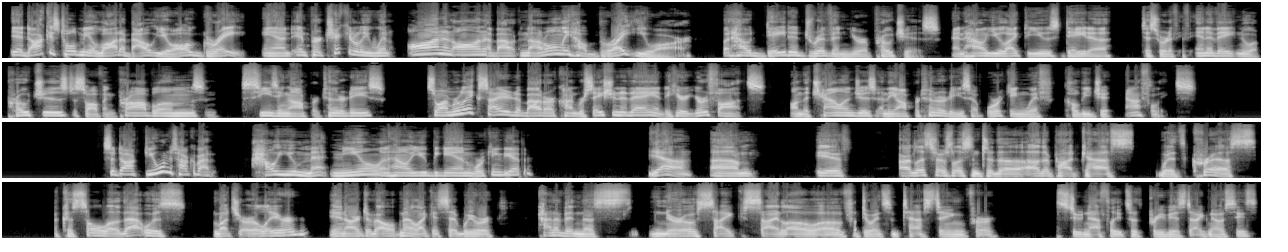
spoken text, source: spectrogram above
Yeah, Doc has told me a lot about you, all great. And in particularly went on and on about not only how bright you are, but how data driven your approach is and how you like to use data to sort of innovate new approaches to solving problems and seizing opportunities. So I'm really excited about our conversation today and to hear your thoughts on the challenges and the opportunities of working with collegiate athletes. So, Doc, do you want to talk about how you met Neil and how you began working together? Yeah. Um, if our listeners listen to the other podcasts with Chris Casola, that was much earlier in our development. Like I said, we were kind of in this neuropsych silo of doing some testing for student athletes with previous diagnoses.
